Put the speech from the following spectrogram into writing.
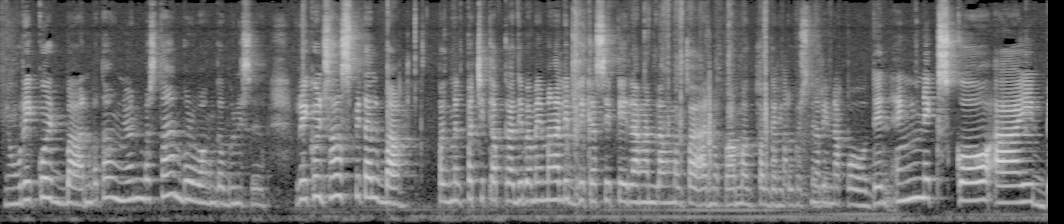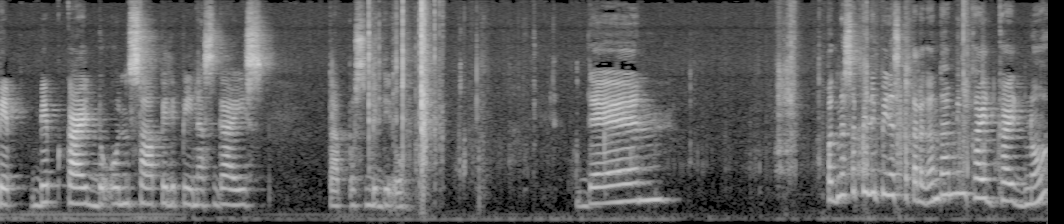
yung record ba? Ano ba tawag yun? Basta, Buruanga Bunisel. Record sa hospital ba? Pag nagpa-check up ka, di ba may mga libre kasi kailangan lang magpaano ka, magpaganito. Gusto na rin ako. Then, ang next ko ay BIP. BIP card doon sa Pilipinas, guys. Tapos, video. Then, pag nasa Pilipinas ka talaga, ang daming card-card, no?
